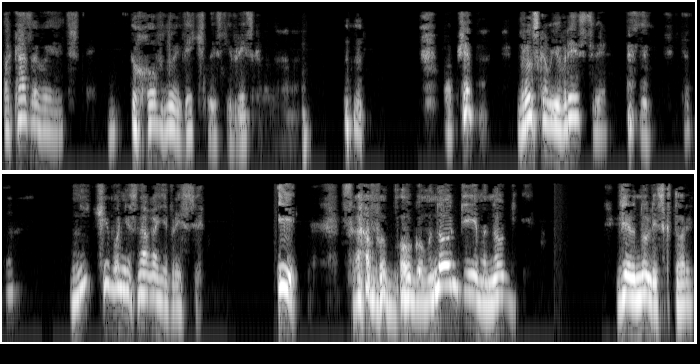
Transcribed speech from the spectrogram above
показывает духовную вечность еврейского народа. Вообще-то в русском еврействе ничего не знал о еврействе. И, слава Богу, многие-многие вернулись к Торе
